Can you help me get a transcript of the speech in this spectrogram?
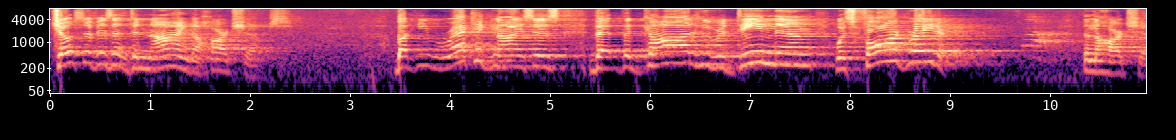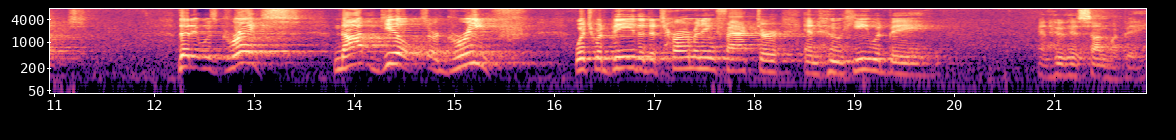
Joseph isn't denying the hardships, but he recognizes that the God who redeemed them was far greater than the hardships. That it was grace, not guilt or grief, which would be the determining factor in who he would be and who his son would be.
